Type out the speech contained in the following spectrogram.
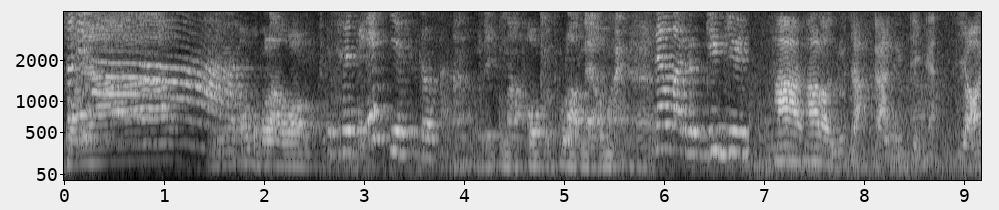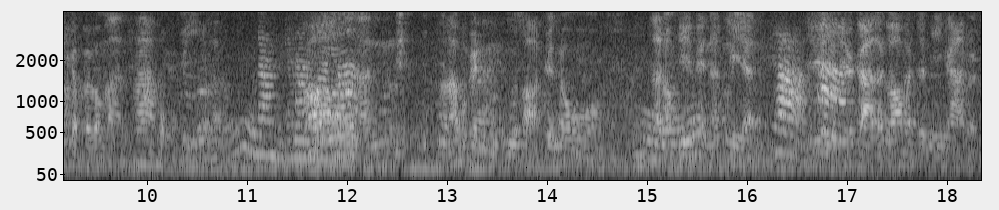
สวัสดีครับ วันนี้มาพบกับพวกเราวง 38 years ago ค่ะอะวันนี้ก็มาพบกับพวกเราแนวใหม่นะฮะแนวมาแบบยืดยืดถ้าถ้าเรารู้จักกันจริงๆอะย้อนกลับไปประมาณ 5-6 ปีครับนานเหมือนกันนะก็ตอนนั้นตอนนั้นผมเป็นคุณครูสอนเปียโน แล้วน้องพีทเป็นนักเรียนค่ะที่เรียนด้วยกันแล้วก็มันจะมีงานแบบ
